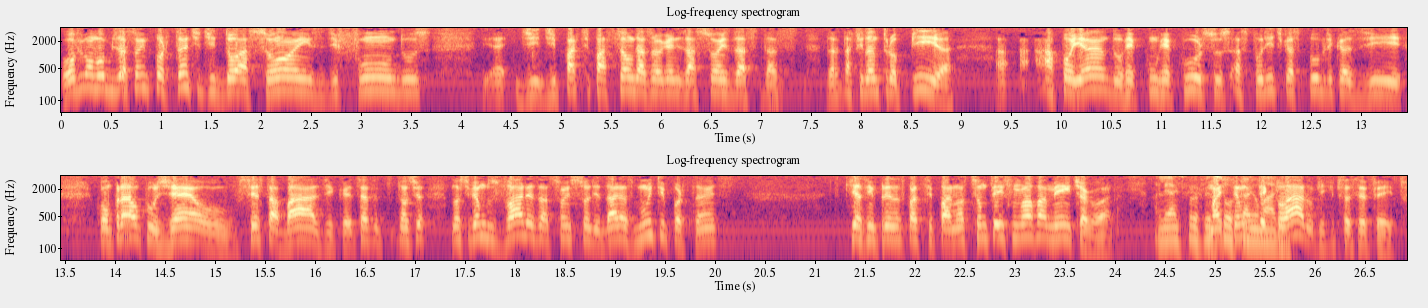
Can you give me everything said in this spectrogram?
houve uma mobilização importante de doações, de fundos, eh, de, de participação das organizações das, das, da, da filantropia, a, a, apoiando com recursos as políticas públicas de comprar álcool gel, cesta básica, etc. Nós, nós tivemos várias ações solidárias muito importantes que as empresas participaram. Nós precisamos ter isso novamente agora. Aliás, professor Mas tem que ter claro o que, que, precisa ser feito.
